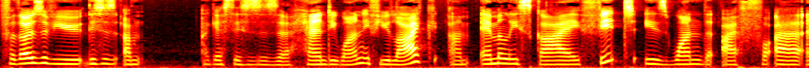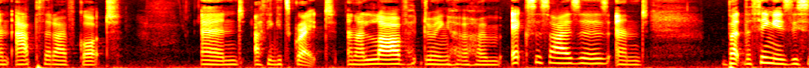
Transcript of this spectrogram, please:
for those of you, this is um, I guess this is a handy one if you like. Um, Emily Skye Fit is one that I fo- uh, an app that I've got, and I think it's great. And I love doing her home exercises. And but the thing is, this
